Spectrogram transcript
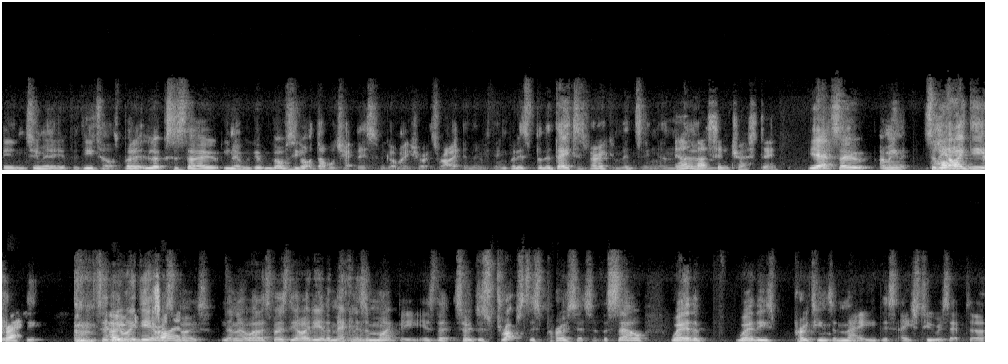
in too many of the details. But it looks as though you know we've, we've obviously got to double check this. We've got to make sure it's right and everything. But it's but the data is very convincing. And Yeah, um, that's interesting. yeah. So I mean, so Hot the the idea, press. the, so the idea, I suppose, no, no. Well, I suppose the idea, the mechanism might be, is that so it disrupts this process of the cell where the where these proteins are made, this ACE2 receptor,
